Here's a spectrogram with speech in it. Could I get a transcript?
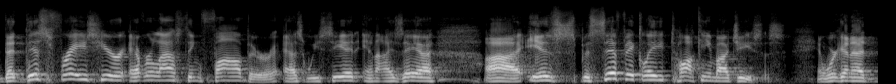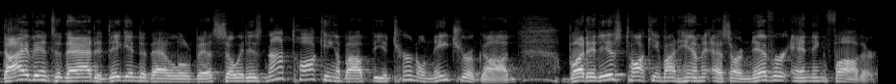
that this phrase here, everlasting Father, as we see it in Isaiah, uh, is specifically talking about Jesus. And we're going to dive into that and dig into that a little bit. So it is not talking about the eternal nature of God, but it is talking about him as our never ending Father.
